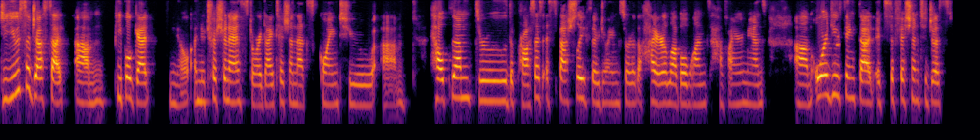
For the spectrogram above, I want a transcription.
do you suggest that um, people get you know a nutritionist or a dietitian that's going to um, help them through the process, especially if they're doing sort of the higher level ones, half Ironmans, um, or do you think that it's sufficient to just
